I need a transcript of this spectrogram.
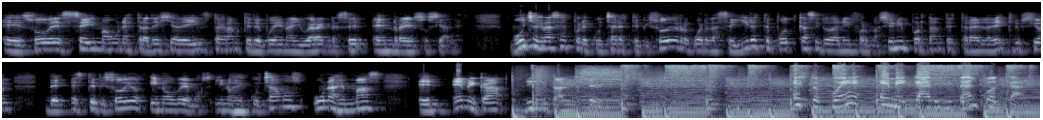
eh, sobre 6 más una estrategia de Instagram que te pueden ayudar a crecer en redes sociales. Muchas gracias por escuchar este episodio. Recuerda seguir este podcast y toda la información importante estará en la descripción de este episodio y nos vemos y nos escuchamos una vez más en MK Digital TV. Esto fue MK Digital Podcast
